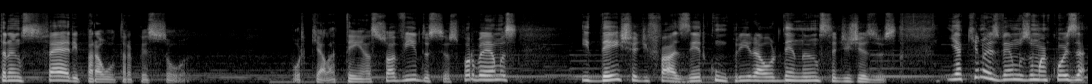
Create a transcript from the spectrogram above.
transfere para outra pessoa. Porque ela tem a sua vida, os seus problemas e deixa de fazer cumprir a ordenança de Jesus. E aqui nós vemos uma coisa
